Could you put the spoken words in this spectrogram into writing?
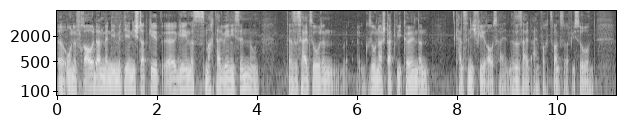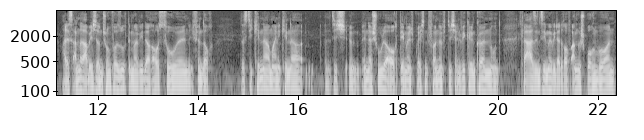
äh, ohne Frau dann, wenn die mit dir in die Stadt geht, äh, gehen. Das, das macht halt wenig Sinn und das ist halt so, dann so in einer Stadt wie Köln, dann kannst du nicht viel raushalten. Das ist halt einfach zwangsläufig so. Und alles andere habe ich dann schon versucht, immer wieder rauszuholen. Ich finde auch, dass die Kinder, meine Kinder, sich in der Schule auch dementsprechend vernünftig entwickeln können. Und klar sind sie immer wieder darauf angesprochen worden.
